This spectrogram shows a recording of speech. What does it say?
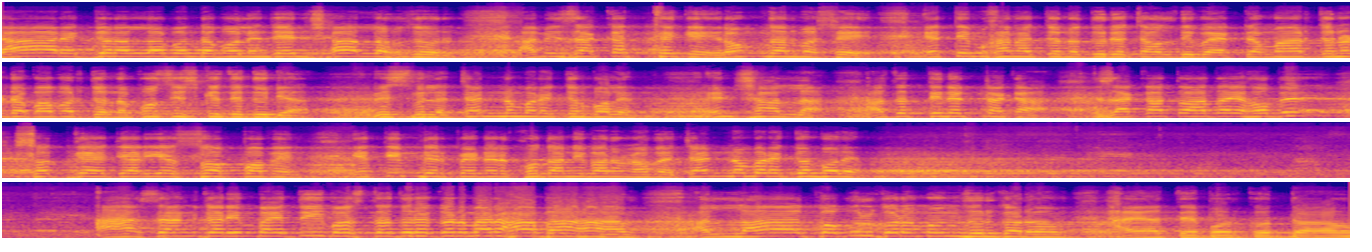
চার একজন আল্লাহর বান্দা বলেন যে, ইনশাআল্লাহ হুজুর, আমি জাকাত থেকে রমজান মাসে এতিমখানার জন্য দুইটা চাল দিব, একটা মার জন্য, একটা বাবার জন্য, পঁচিশ কেজি দুইটা। বিসমিল্লাহ, চার নম্বর একজন বলেন, ইনশাআল্লাহ, হাজার তিনেক টাকা। জাকাত আদায় হবে, সদ্গায় জারিয়া সব পাবেন, এতিমদের পেটের খোদা নিবারণ হবে। চার নম্বর একজন বলেন আহসান করিম ভাই, তুই বস্তা দূরে কর মার আল্লাহ কবুল করো, মঞ্জুর করো। হায়াতে বরকত দাও,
